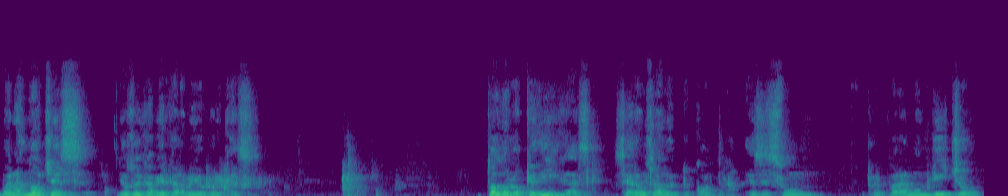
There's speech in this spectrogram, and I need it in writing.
Buenas noches, yo soy Javier Jaramillo Fríquez. Todo lo que digas será usado en tu contra. Ese es un refrán, un dicho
